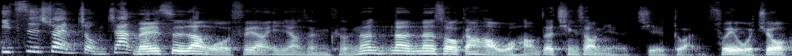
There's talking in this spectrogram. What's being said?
一次算总账。每一次让我非常印象深刻。那那那时候刚好我好像在青少年的阶段，所以我就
